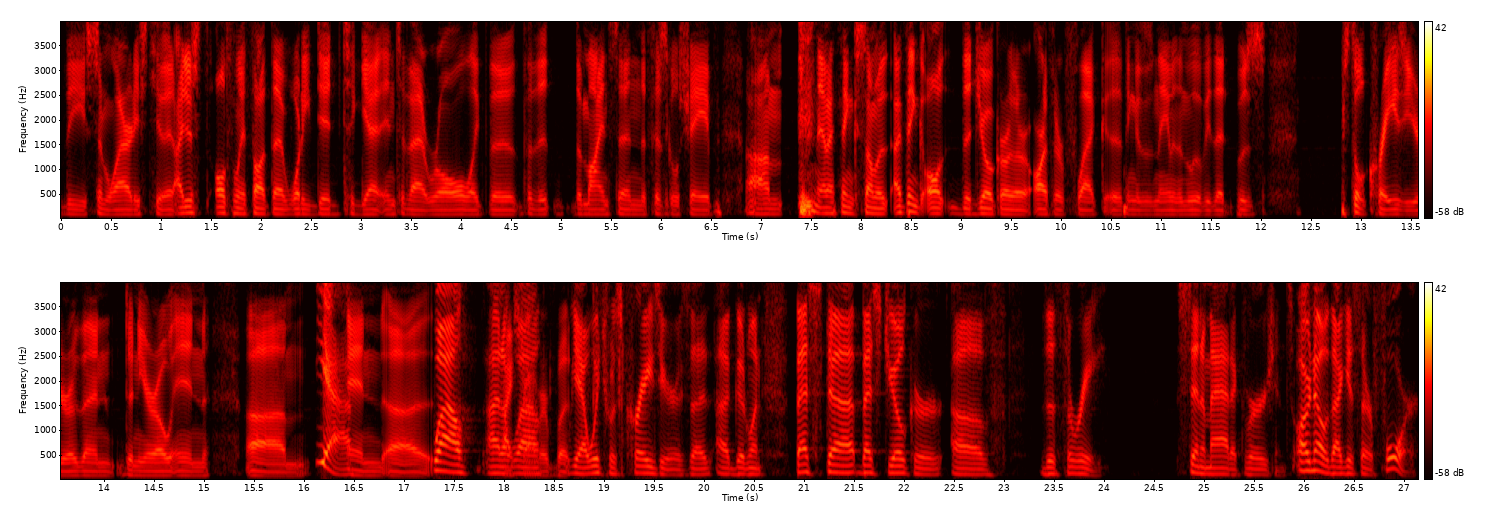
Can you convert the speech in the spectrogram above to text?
the similarities to it. I just ultimately thought that what he did to get into that role, like the for the the mindset and the physical shape, um, and I think some of I think all the Joker or Arthur Fleck, I think is his name in the movie, that was still crazier than De Niro in um, Yeah. and uh, Well, I don't. Well, Driver, but- yeah, which was crazier is a, a good one. Best uh, best Joker of the three cinematic versions. Or no, I guess there are four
